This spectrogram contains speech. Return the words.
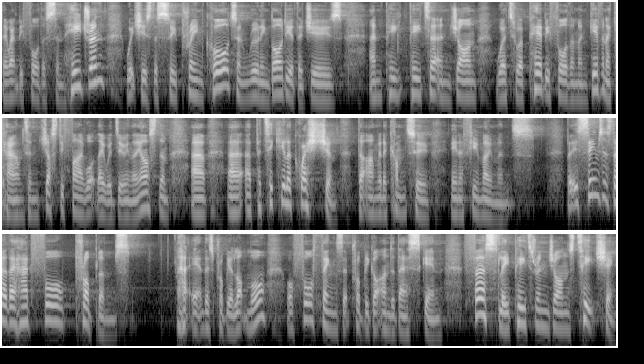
They went before the Sanhedrin, which is the supreme court and ruling body of the Jews. And P- Peter and John were to appear before them and give an account and justify what they were doing. They asked them uh, uh, a particular question that I'm going to come to in a few moments. But it seems as though they had four problems. There's probably a lot more, or four things that probably got under their skin. Firstly, Peter and John's teaching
